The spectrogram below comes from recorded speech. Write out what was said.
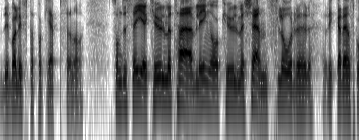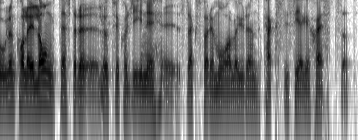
det är bara att lyfta på kepsen. Och, som du säger, kul med tävling och kul med känslor. Rickard N Skoglund kollade ju långt efter eh, Ludvig Cogini eh, strax före mål och gjorde en kaxig segergest. Så att,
